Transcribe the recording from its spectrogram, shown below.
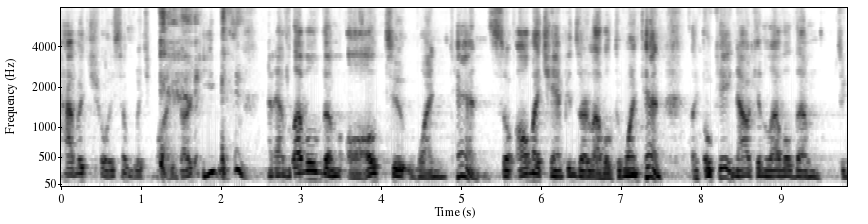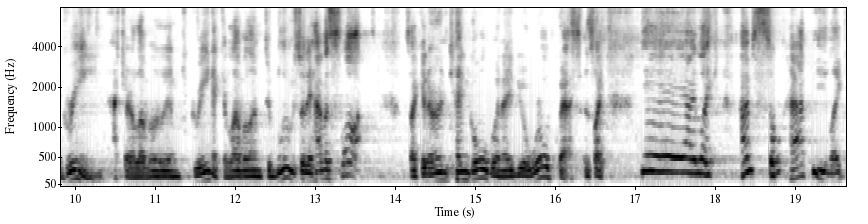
have a choice of which bodyguard to use. And I've leveled them all to 110. So all my champions are leveled to 110. It's like, okay, now I can level them to green. After I level them to green, I can level them to blue. So they have a slot. So I can earn 10 gold when I do a world quest. It's like, yay, I like, I'm so happy. Like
